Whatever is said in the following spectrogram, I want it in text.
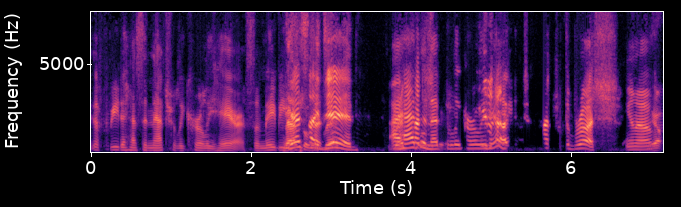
The Frieda has the naturally curly hair, so maybe yes, I red- did. I had the naturally curly yeah, hair. you touch with the brush, you know. Yep.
